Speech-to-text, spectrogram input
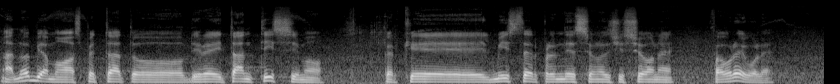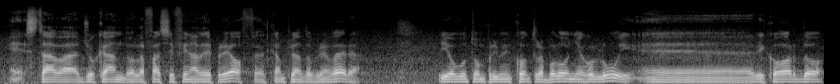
Ah, noi abbiamo aspettato direi tantissimo perché il mister prendesse una decisione favorevole. stava giocando la fase finale dei playoff del campionato primavera. Io ho avuto un primo incontro a Bologna con lui, eh, ricordo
